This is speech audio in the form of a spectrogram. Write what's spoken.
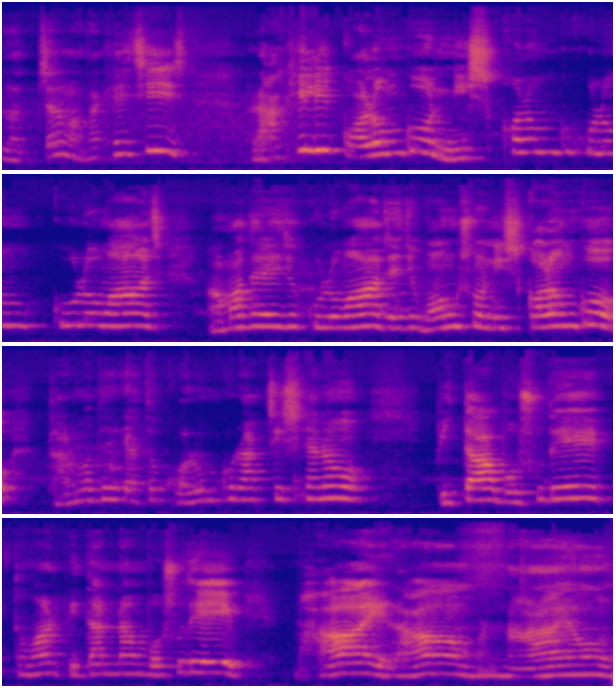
লজ্জার মাথা খেয়েছিস? রাখিলি কলঙ্ক, নিষ্কলঙ্ক কুলম কুলো মাছ। আমাদের এই যে কুলো মাছ, এই যে বংশ নিষ্কলঙ্ক, তার মধ্যে এত কলঙ্ক রাখছিস কেন? পিতা বসুদেব, তোমার পিতার নাম বসুদেব। ভাই, রাম, নারায়ণ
